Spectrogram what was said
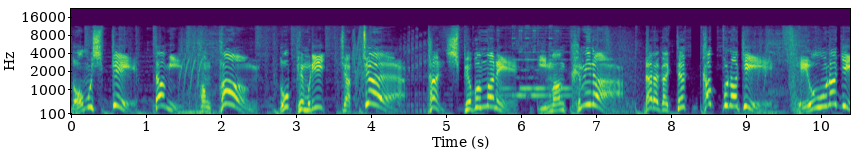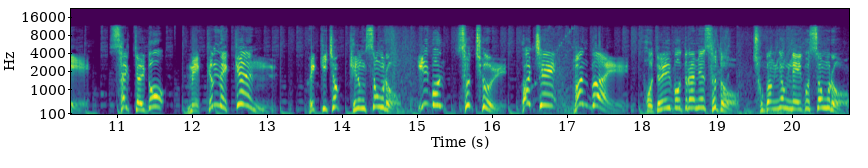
너무 쉽게 땀이 펑펑 노폐물이 쫙쫙. 단 10여 분 만에 이만큼이나 날아갈 듯 가뿐하게 개운하게 살결도 매끈매끈. 획기적 기능성으로 일본 수출 화채 만발 보들보들하면서도 초강력 내구성으로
